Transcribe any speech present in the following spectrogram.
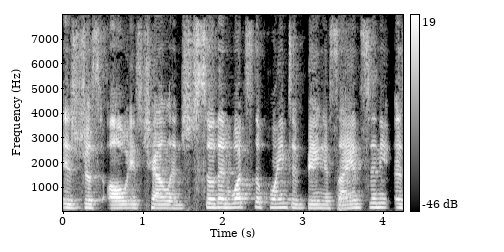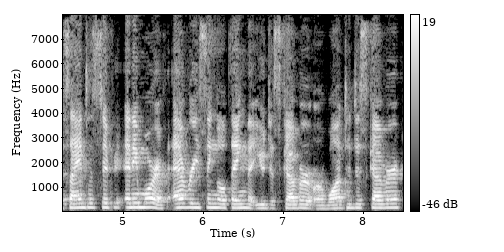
is just always challenged. So then what's the point of being a science any, a scientist if, anymore if every single thing that you discover or want to discover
